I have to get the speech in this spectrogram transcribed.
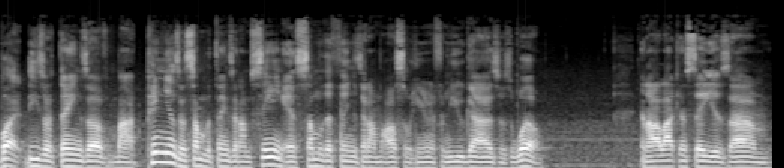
But these are things of my opinions and some of the things that I'm seeing and some of the things that I'm also hearing from you guys as well. And all I can say is um,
